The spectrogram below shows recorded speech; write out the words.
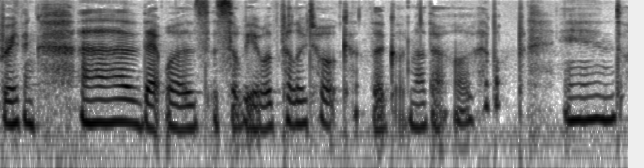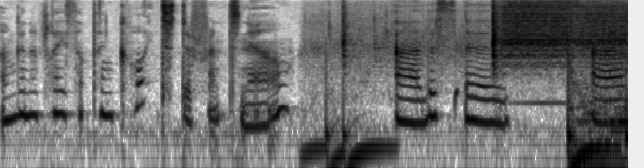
Breathing. Uh, that was Sylvia with Pillow Talk, the godmother of hip hop. And I'm going to play something quite different now. Uh, this is. Um,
